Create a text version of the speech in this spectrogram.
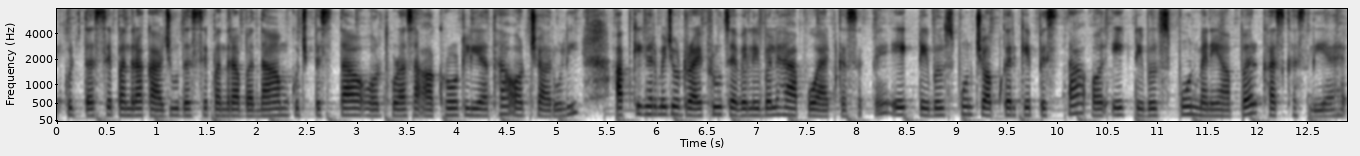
कुछ दस से पंद्रह काजू, दस से पंद्रह बादाम, कुछ पिस्ता और थोड़ा सा अखरोट लिया था और चारोली। आपके घर में जो ड्राई फ्रूट्स अवेलेबल है, आप वो ऐड कर सकते हैं। एक टेबल स्पून चॉप करके पिस्ता और एक टेबल स्पून मैंने यहाँ पर खसखस लिया है।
